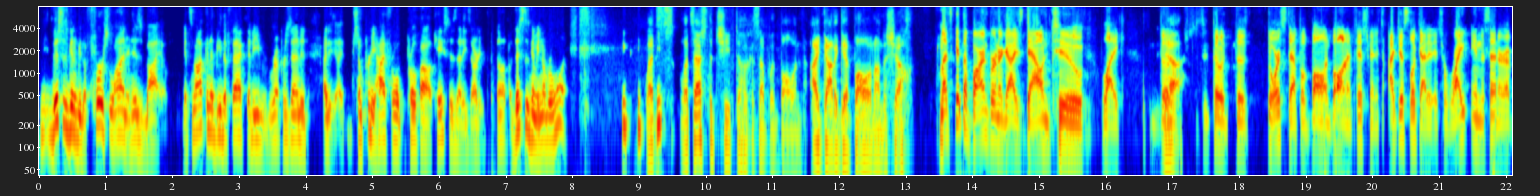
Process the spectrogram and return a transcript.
this is going to be the first line in his bio. It's not going to be the fact that he represented I, I, some pretty high profile cases that he's already done, but this is going to be number one. He, he, let's he, let's ask the chief to hook us up with Ballin. I got to get Ballin on the show. Let's get the barn burner guys down to like the yeah. the the doorstep of Ballin Ballin and Fishman. It's, I just looked at it. It's right in the center of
